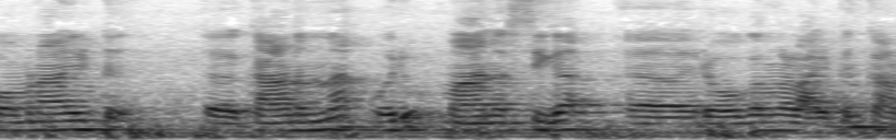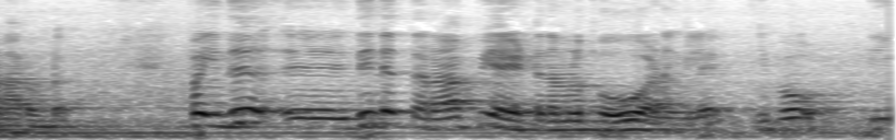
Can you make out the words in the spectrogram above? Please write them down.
കോമൺ ആയിട്ട് കാണുന്ന ഒരു മാനസിക രോഗങ്ങളായിട്ടും കാണാറുണ്ട്. അപ്പൊ ഇത് ഇതിന്റെ തെറാപ്പി ആയിട്ട് നമ്മൾ പോവുകയാണെങ്കിൽ ഇപ്പോ ഈ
